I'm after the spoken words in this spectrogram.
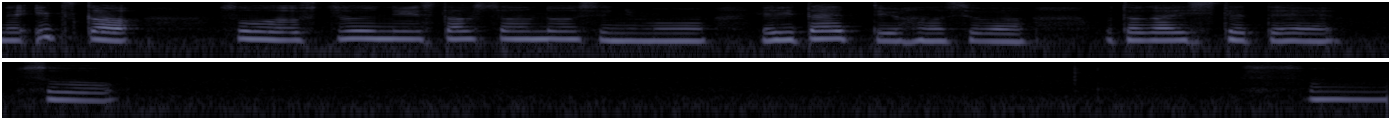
う。ねいつかそう普通にスタッフさん同士にもやりたいっていう話はお互いしててそう。そう。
